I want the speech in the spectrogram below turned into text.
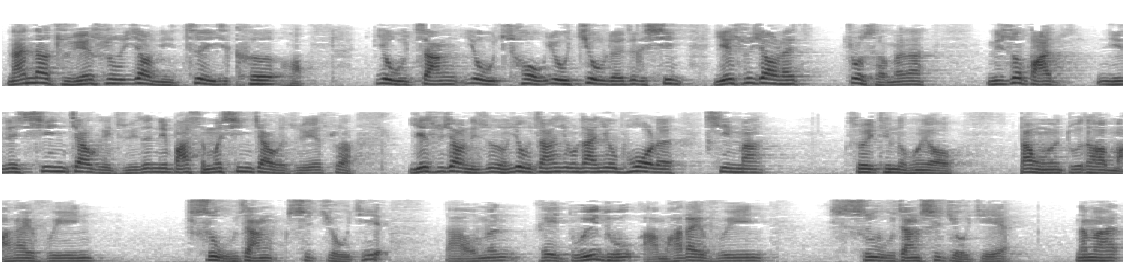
难道主耶稣要你这一颗啊又脏又臭又旧的这个心？耶稣要来做什么呢？你说把你的心交给主耶稣，你把什么心交给主耶稣啊？耶稣叫你这种又脏又烂又破的心吗？所以听众朋友，当我们读到马太福音十五章十九节啊，我们可以读一读啊马太福音十五章十九节，那么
